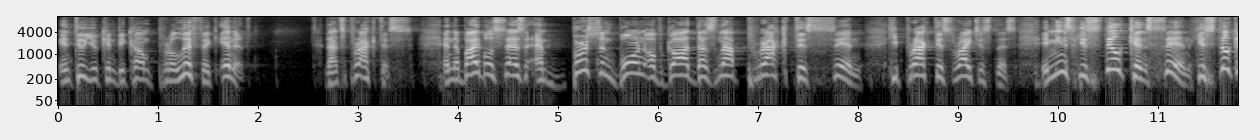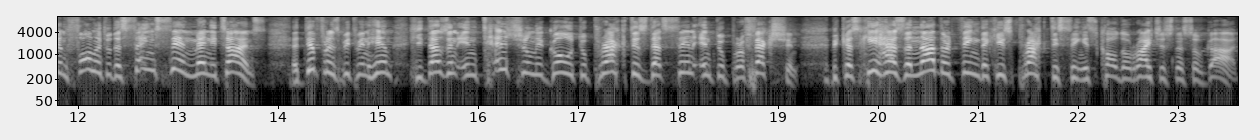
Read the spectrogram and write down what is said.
until you can become prolific in it. That's practice. And the Bible says a person born of God does not practice sin. He practice righteousness. It means he still can sin. He still can fall into the same sin many times. The difference between him, he doesn't intentionally go to practice that sin into perfection because he has another thing that he's practicing. It's called the righteousness of God.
